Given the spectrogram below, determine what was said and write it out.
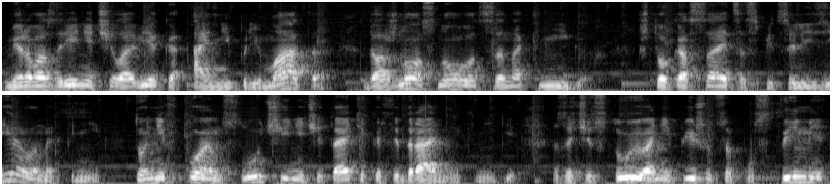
Мировоззрение человека, а не примата, должно основываться на книгах. Что касается специализированных книг, то ни в коем случае не читайте кафедральные книги. Зачастую они пишутся пустыми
